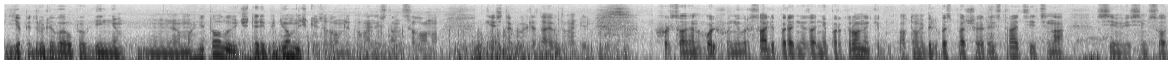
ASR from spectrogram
Є підрульове управління магнітолою, 4 підйомнички, загалом непоганий стан салону. І Ось так виглядає автомобіль. Volkswagen Golf універсалі, передні задні парктроники, автомобіль без першої реєстрації, ціна 7800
